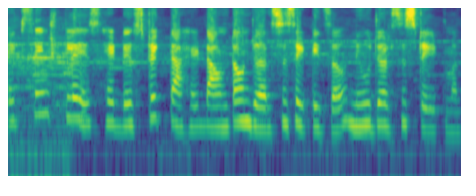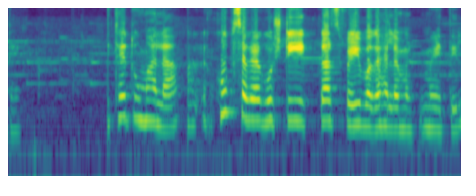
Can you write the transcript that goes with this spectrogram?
एक्सचेंज प्लेस हे डिस्ट्रिक्ट आहे डाऊनटाऊन जर्सी सिटीचं न्यू जर्सी स्टेटमध्ये इथे तुम्हाला खूप सगळ्या गोष्टी एकाच वेळी बघायला मिळ- मिळतील.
